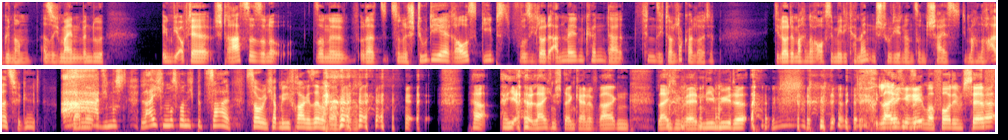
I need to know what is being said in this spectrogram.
genommen? Also ich meine, wenn du irgendwie auf der Straße so eine so eine oder so eine Studie rausgibst, wo sich Leute anmelden können, da finden sich doch locker Leute. Die Leute machen doch auch so Medikamentenstudien und so einen Scheiß. Die machen doch alles für Geld. Ah, die muss, Leichen muss man nicht bezahlen. Sorry, ich habe mir die Frage selber beantwortet. Ja, ja, Leichen stellen keine Fragen, Leichen werden nie müde. Die Leichen sind immer vor dem Chef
